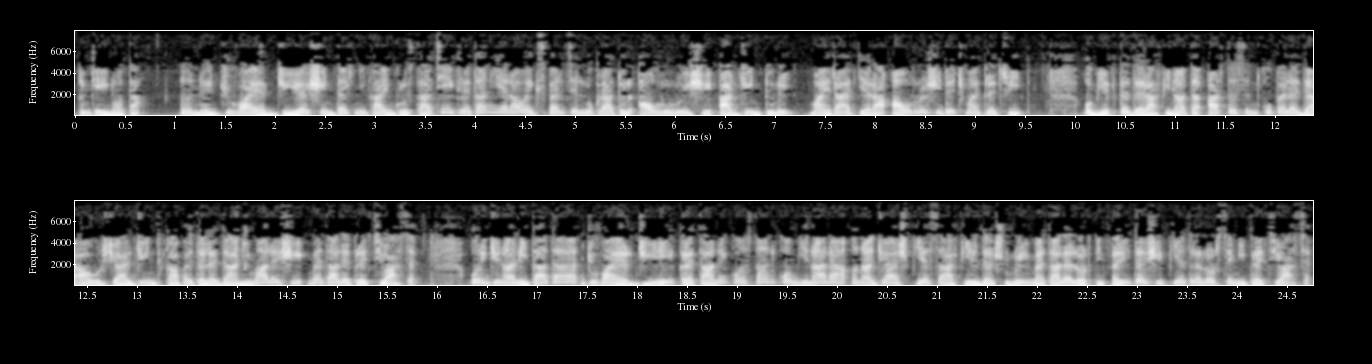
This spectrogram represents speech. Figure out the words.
Închei nota. În juvaergie și în tehnica incrustației, cretanii erau experți în lucratul aurului și argintului. Mai rar era aurul și deci mai prețuit. Obiecte de rafinată artă sunt cupele de aur și argint, capetele de animale și metale prețioase. Originalitatea juvaergiei cretane consta în combinarea în aceeași piesă a fildeșului, metalelor diferite și pietrelor semiprețioase.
